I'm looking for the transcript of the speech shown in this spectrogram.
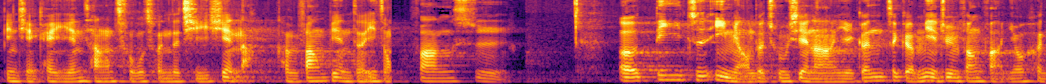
并且可以延长储存的期限呐，很方便的一种方式。而第一支疫苗的出现啊，也跟这个灭菌方法有很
